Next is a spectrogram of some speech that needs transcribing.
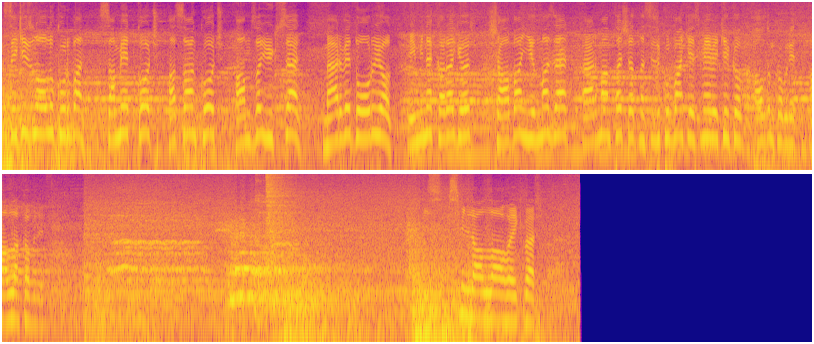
48 nolu kurban. Samet Koç, Hasan Koç, Hamza Yüksel, Merve Doğru Yol, Emine Karagöz, Şaban Yılmazer, Erman Taş adına sizi kurban kesmeye vekil kıldım. Aldım kabul ettim. Allah kabul etsin. Bis- Bismillah Allahu Ekber.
